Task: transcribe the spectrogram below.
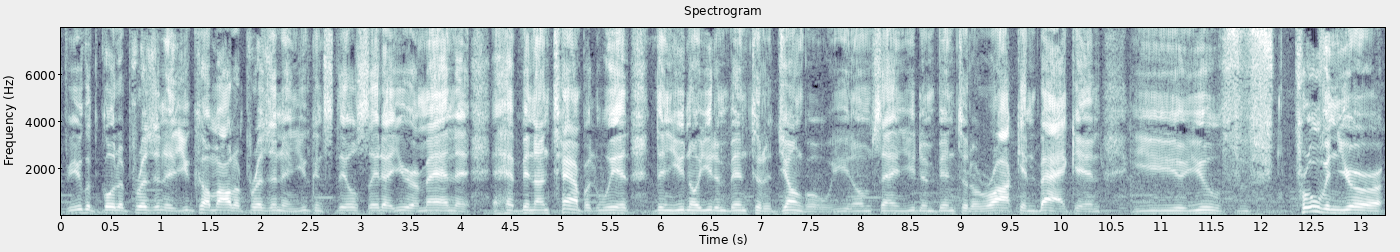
if you could go to prison and you come out of prison and you can still say that you're a man that have been untampered with, then you know you done been to the jungle. You know what I'm saying? You done been to the rock and back, and you you've proven your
